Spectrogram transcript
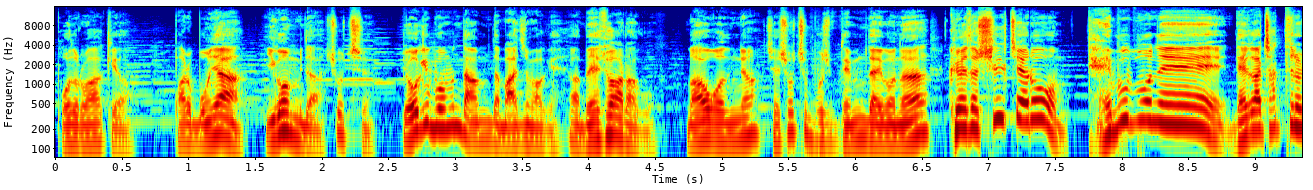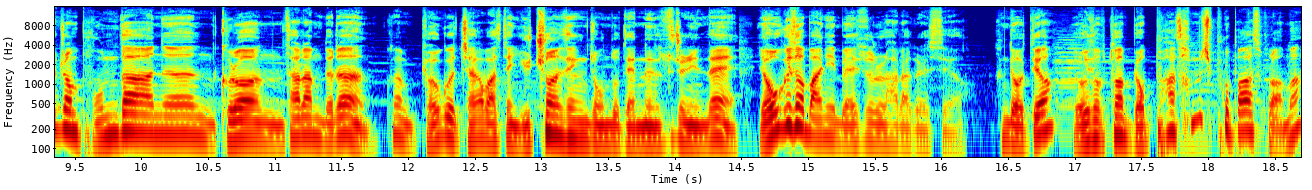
보도록 할게요. 바로 뭐냐? 이겁니다 쇼츠. 여기 보면 나옵니다 마지막에. 야, 매수하라고. 나오거든요? 제 쇼츠 보시면 됩니다 이거는. 그래서 실제로 대부분의 내가 차트를 좀 본다는 그런 사람들은 그냥 결국 제가 봤을 땐 유치원생 정도 되는 수준인데 여기서 많이 매수를 하라 그랬어요 근데 어때요? 여기서부터 한몇한 30% 빠졌을 아마?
